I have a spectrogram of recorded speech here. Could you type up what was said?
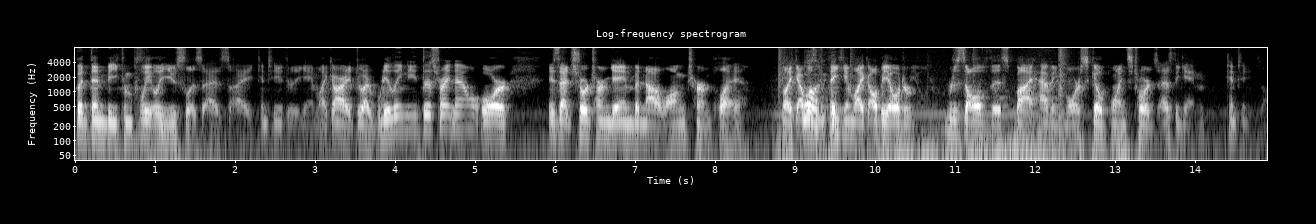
but then be completely useless as I continue through the game. Like, all right, do I really need this right now, or is that short term gain but not a long term play? Like, I Well, wasn't thinking like I'll be able to resolve this by having more skill points towards as the game continues on.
